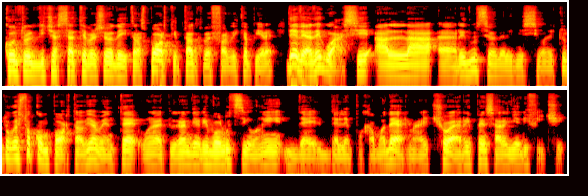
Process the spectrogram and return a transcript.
contro il 17% dei trasporti, tanto per farvi capire, deve adeguarsi alla riduzione delle emissioni trasformazioni. Tutto questo comporta ovviamente una delle più grandi rivoluzioni de- dell'epoca moderna, e cioè ripensare gli edifici.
